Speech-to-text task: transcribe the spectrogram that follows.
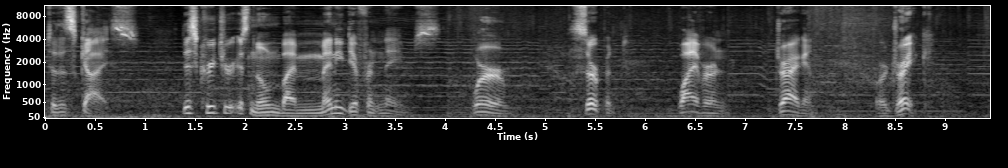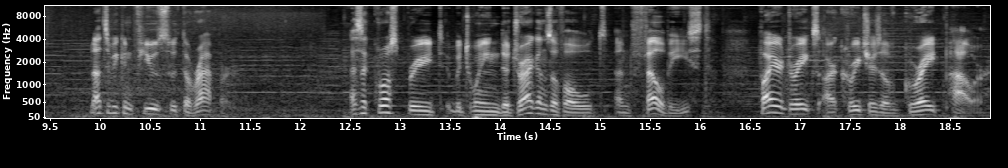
to the skies. This creature is known by many different names. Worm, serpent, wyvern, dragon, or drake. Not to be confused with the rapper. As a crossbreed between the dragons of old and fell Felbeast, fire drakes are creatures of great power.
